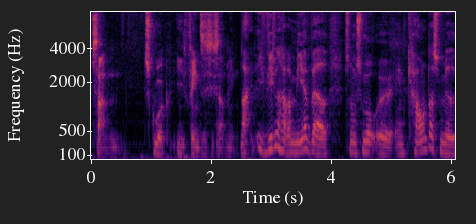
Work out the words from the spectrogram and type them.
sådan skurk i fantasy-sammenhæng. Nej, i virkeligheden har der mere været sådan nogle små øh, encounters med,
